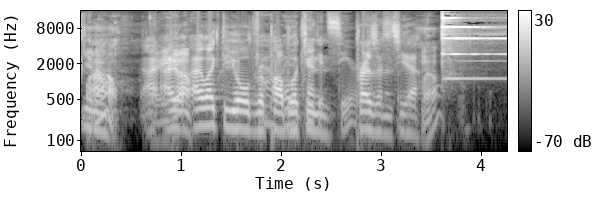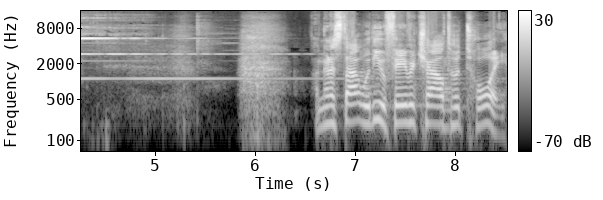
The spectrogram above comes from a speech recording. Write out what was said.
you Wow. know, I, There you I, go. I like the old I Republican serious. presidents. Yeah. Well, I'm going to start with you. Favorite childhood toy?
